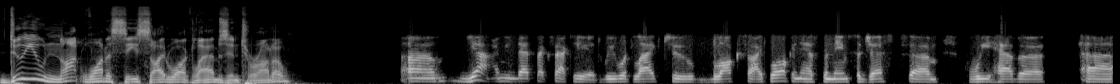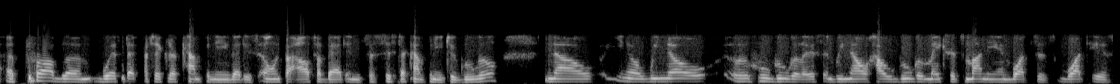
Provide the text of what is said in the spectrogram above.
do you not want to see Sidewalk Labs in Toronto? Um, yeah, I mean, that's exactly it. We would like to block Sidewalk, and as the name suggests, um, we have a uh, a problem with that particular company that is owned by Alphabet and it's a sister company to Google. Now, you know, we know uh, who Google is and we know how Google makes its money and what is what its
